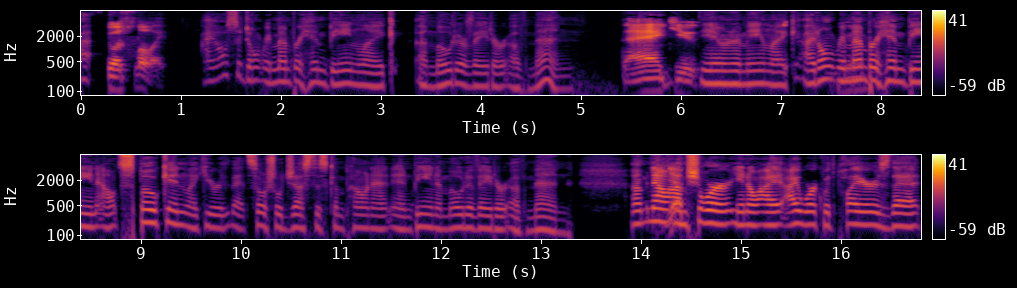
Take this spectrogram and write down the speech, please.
is George Floyd. I also don't remember him being like a motivator of men. Thank you. You know what I mean? Like I don't Mhm. remember him being outspoken, like you're that social justice component and being a motivator of men. Um, now Yeah. I'm sure you know I I work with players that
